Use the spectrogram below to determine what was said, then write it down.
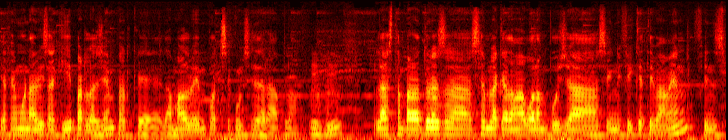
Ja fem un avís aquí per la gent perquè demà el vent pot ser considerable. Uh -huh. Les temperatures eh, sembla que demà volen pujar significativament, fins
